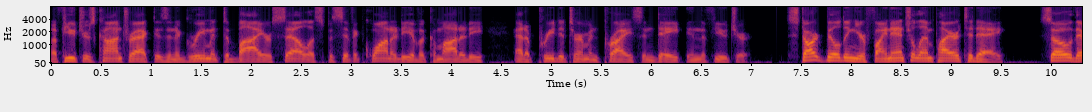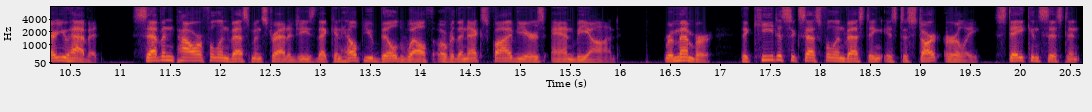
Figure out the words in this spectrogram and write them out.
A futures contract is an agreement to buy or sell a specific quantity of a commodity at a predetermined price and date in the future. Start building your financial empire today. So there you have it. Seven powerful investment strategies that can help you build wealth over the next five years and beyond. Remember, the key to successful investing is to start early, stay consistent,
